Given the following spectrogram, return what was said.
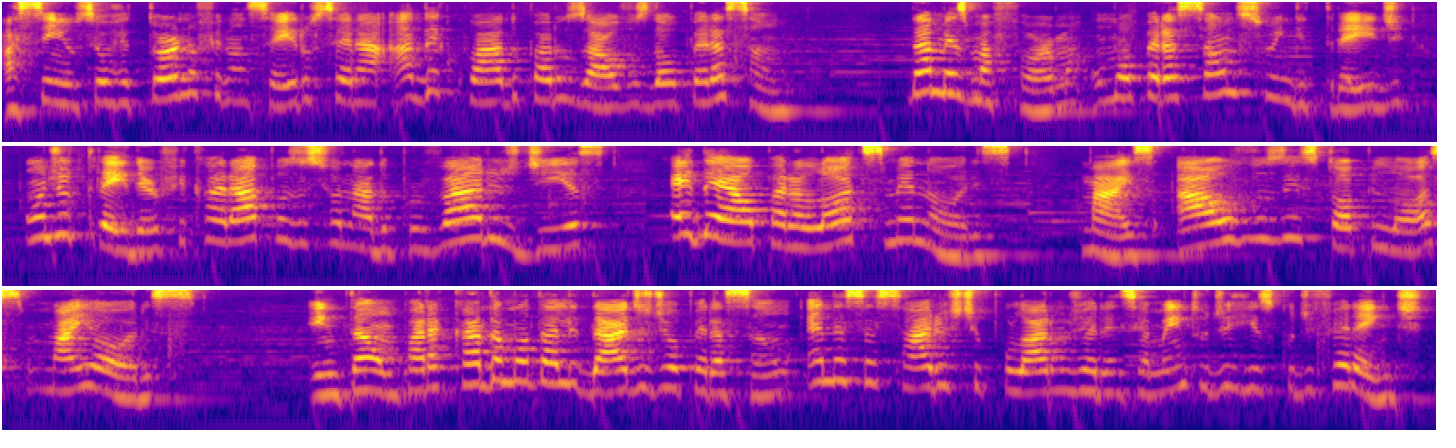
Assim, o seu retorno financeiro será adequado para os alvos da operação. Da mesma forma, uma operação de swing trade, onde o trader ficará posicionado por vários dias, é ideal para lotes menores, mas alvos e stop loss maiores. Então, para cada modalidade de operação, é necessário estipular um gerenciamento de risco diferente.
